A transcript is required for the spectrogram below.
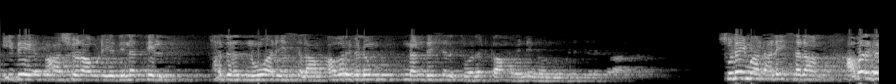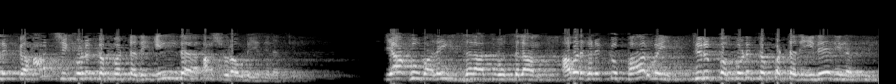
இதே ஆசுராவுடைய தினத்தில் ஹசரத் நூ அலி அவர்களும் நன்றி செலுத்துவதற்காக வேண்டி நோன்பு சுலைமான் அலைசலாம் அவர்களுக்கு ஆட்சி கொடுக்கப்பட்டது இந்த ஆசுராவுடைய தினத்தில். யாகூப் அலை சலாத்து வசலாம் அவர்களுக்கு பார்வை திருப்ப கொடுக்கப்பட்டது இதே தினத்தில்.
